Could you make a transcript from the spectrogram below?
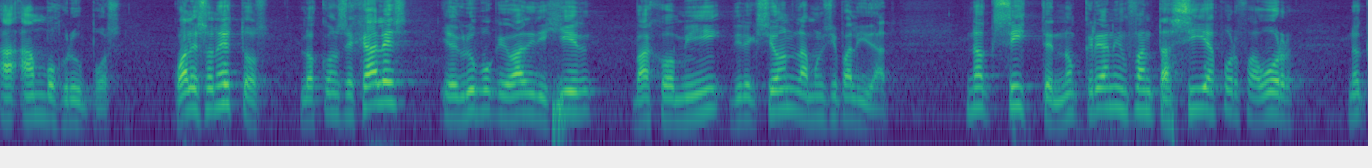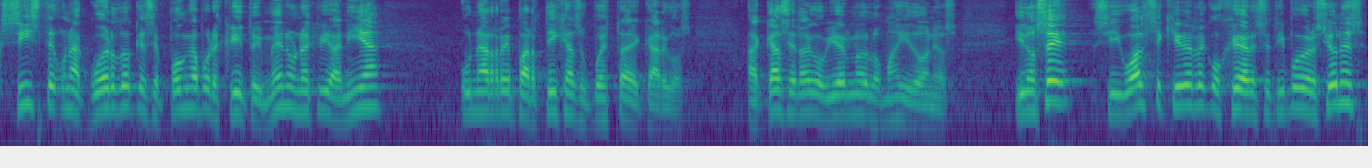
a ambos grupos. ¿Cuáles son estos? Los concejales y el grupo que va a dirigir bajo mi dirección la municipalidad. No existen, no crean en fantasías, por favor. No existe un acuerdo que se ponga por escrito, y menos una escribanía, una repartija supuesta de cargos. Acá será el gobierno de los más idóneos. Y no sé, si igual se quiere recoger ese tipo de versiones,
